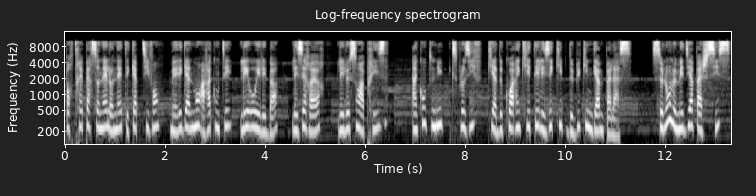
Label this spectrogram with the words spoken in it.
portrait personnel honnête et captivant, mais également à raconter les hauts et les bas, les erreurs, les leçons apprises. Un contenu explosif qui a de quoi inquiéter les équipes de Buckingham Palace. Selon le média page 6,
